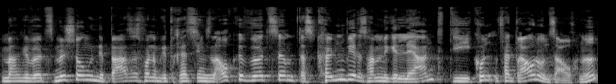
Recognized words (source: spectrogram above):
wir machen Gewürzmischungen, die Basis von einem Gedressing sind auch Gewürze. Das können wir, das haben wir gelernt. Die Kunden vertrauen uns auch, ne?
